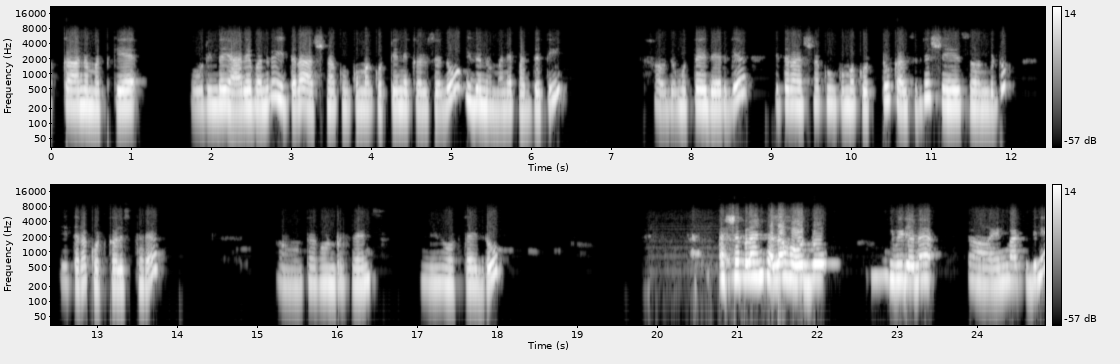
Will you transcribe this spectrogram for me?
ಅಕ್ಕ, ನಮ್ಮ ಅತ್ತಿಗೆ ಊರಿಂದ ಯಾರೇ ಬಂದ್ರು ಈ ತರ ಅರ್ಶನ ಕುಂಕುಮ ಕೊಟ್ಟೇನೆ ಕಳ್ಸೋದು. ಇದು ನಮ್ಮ ಮನೆ ಪದ್ಧತಿ. ಹೌದು, ಮುತ್ತೈದೆಯರ್ಗೆ ಈ ತರ ಅರ್ಶನ ಕುಂಕುಮ ಕೊಟ್ಟು ಕಳ್ಸಿದ್ರೆ ಶ್ರೇಯಸ್ಸು ಅಂದ್ಬಿಟ್ಟು ಈ ತರ ಕೊಟ್ಟು ಕಳಿಸ್ತಾರೆ. ತಗೊಂಡ್ರು ಫ್ರೆಂಡ್ಸ್ ನೋಡ್ತಾ ಇದ್ರು. ಅಷ್ಟೇ ಫ್ರೆಂಡ್ಸ್ ಎಲ್ಲ ಹೋದ್ರು. ಈ ವಿಡಿಯೋನ ಎಂಡ್ ಮಾಡ್ತಿದ್ದೀನಿ.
